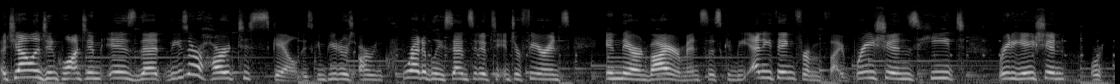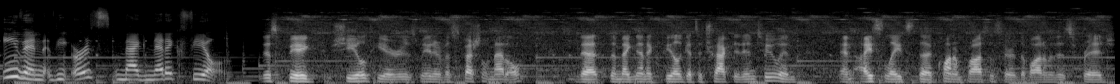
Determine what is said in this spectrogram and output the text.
A challenge in quantum is that these are hard to scale. These computers are incredibly sensitive to interference in their environments. This can be anything from vibrations, heat, radiation, or even the Earth's magnetic field. This big shield here is made of a special metal that the magnetic field gets attracted into and, and isolates the quantum processor at the bottom of this fridge.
